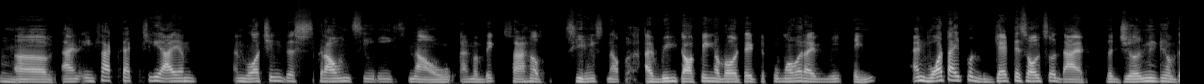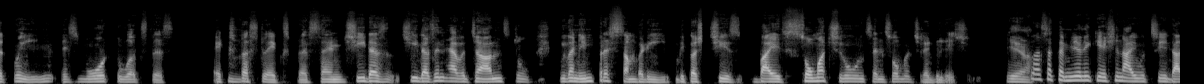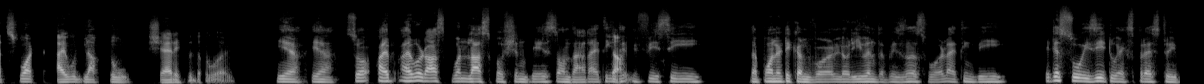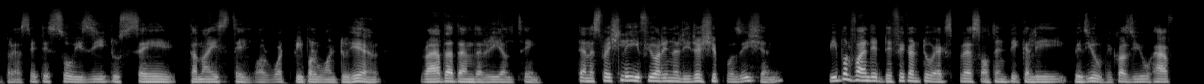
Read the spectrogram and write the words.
Hmm. Uh, and in fact, actually, I am I'm watching this Crown series now. I'm a big fan of series now. I've been talking about it to whomever I'm meeting. And what I could get is also that the journey of the queen is more towards this hmm. express to express. And she doesn't she doesn't have a chance to even impress somebody because she's by so much rules and so much regulation. Yeah. So as a communication, I would say that's what I would love to share it with the world. Yeah, yeah. So I I would ask one last question based on that. I think yeah. that if we see the political world or even the business world, I think we it is so easy to express to impress. It is so easy to say the nice thing or what people want to hear rather than the real thing. And especially if you are in a leadership position, people find it difficult to express authentically with you because you have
